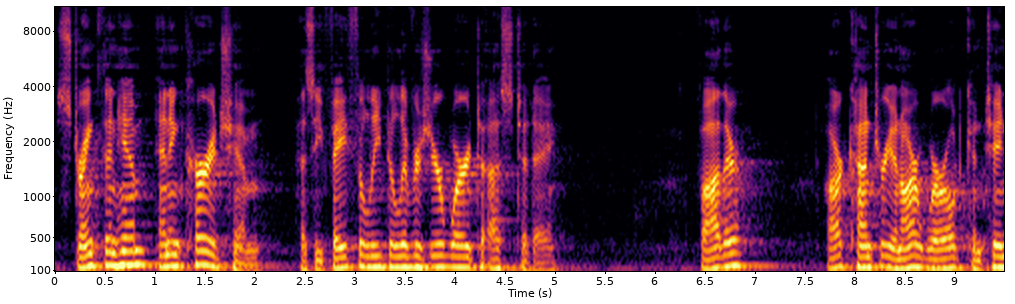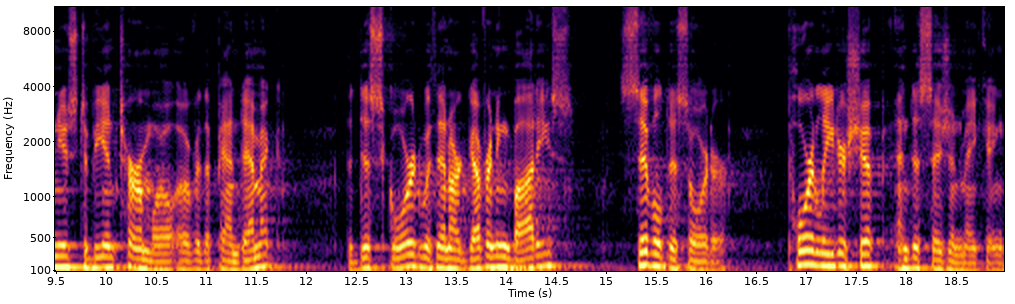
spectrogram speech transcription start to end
strengthen him, and encourage him as he faithfully delivers your word to us today. Father, our country and our world continues to be in turmoil over the pandemic the discord within our governing bodies, civil disorder, poor leadership, and decision making.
